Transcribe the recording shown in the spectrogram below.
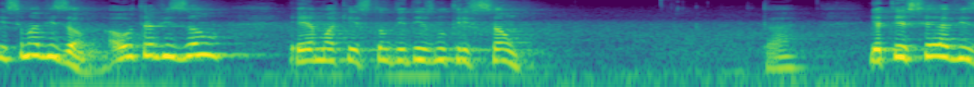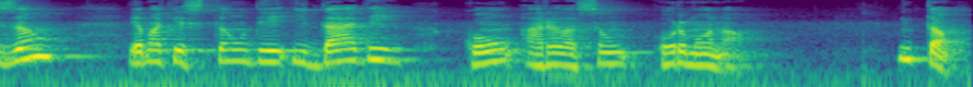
isso é uma visão. A outra visão é uma questão de desnutrição, tá? E a terceira visão é uma questão de idade com a relação hormonal. Então,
